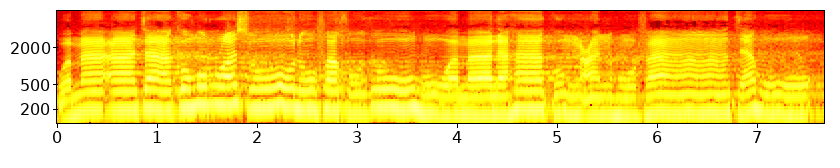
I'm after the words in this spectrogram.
وما اتاكم الرسول فخذوه وما نهاكم عنه فانتهوا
